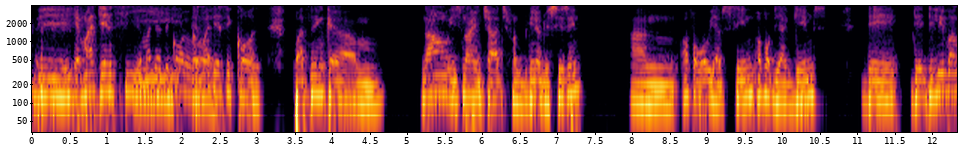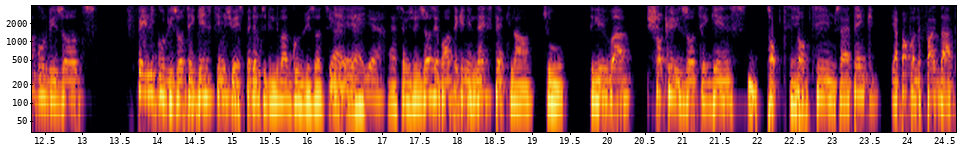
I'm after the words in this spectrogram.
the emergency emergency call. emergency call. But I think um, now he's now in charge from the beginning of the season, and off of what we have seen, off of their games, they they deliver good results, fairly good results against teams you expect them to deliver good results. yeah, yeah, yeah. Uh, so it's just about taking the next step now to deliver shocking results against top teams. top teams. I think apart from the fact that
